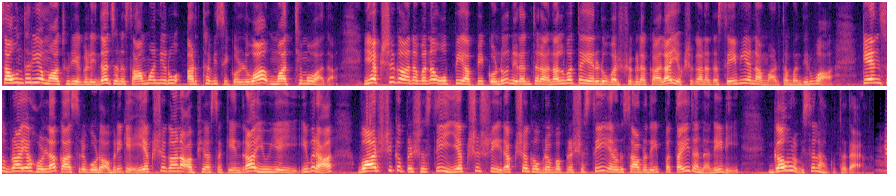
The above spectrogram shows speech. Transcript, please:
ಸೌಂದರ್ಯ ಮಾಧುರ್ಯಗಳಿಂದ ಜನಸಾಮಾನ್ಯರು ಅರ್ಥವಿಸಿಕೊಳ್ಳುವ ಮಾಧ್ಯಮವಾದ ಯಕ್ಷಗಾನವನ್ನು ಒಪ್ಪಿ ಅಪ್ಪಿಕೊಂಡು ನಿರಂತರ ನಲವತ್ತ ಎರಡು ವರ್ಷಗಳ ಕಾಲ ಯಕ್ಷಗಾನದ ಸೇವೆಯನ್ನ ಮಾಡ್ತಾ ಬಂದಿರುವ ಕೆಎನ್ ಸುಬ್ರಾಯ ಹೊಳ್ಳ ಕಾಸರಗೋಡು ಅವರಿಗೆ ಯಕ್ಷಗಾನ ಅಭ್ಯಾಸ ಕೇಂದ್ರ ಯುಎಇ. ಇವರ ವಾರ್ಷಿಕ ಪ್ರಶಸ್ತಿ ಯಕ್ಷಶ್ರೀ ರಕ್ಷ ಗೌರವ ಪ್ರಶಸ್ತಿ ಎರಡು ಸಾವಿರದ ನೀಡಿ ಗೌರವಿಸಲಾಗುತ್ತದೆ.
